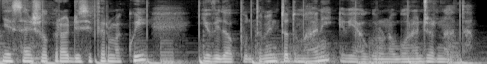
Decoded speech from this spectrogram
The Essential per oggi si ferma qui, io vi do appuntamento domani e vi auguro una buona giornata.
